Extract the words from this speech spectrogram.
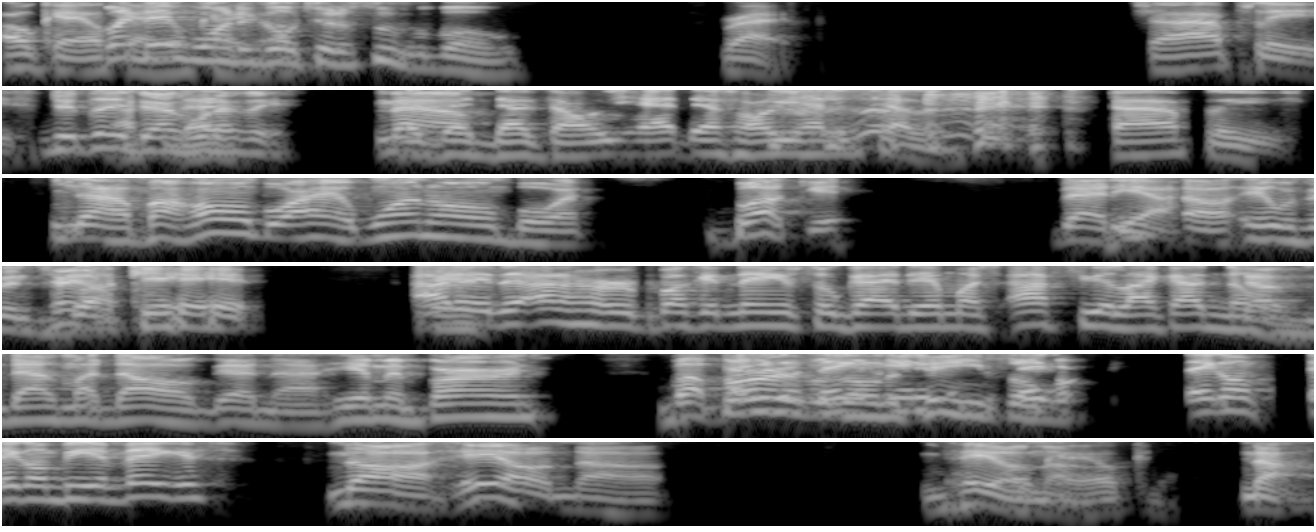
Okay. Okay. but they okay, want to go to the Super Bowl. right. Child, please. Did they- That's, That's- what I said. Now, that- that's all you had. That's all you had to tell him. Child, please. now my homeboy, I had one homeboy, Bucket, that he, Yeah. uh, it was in. Bucket. I And- did. I done heard Bucket name so goddamn much. I feel like I know That, him. that's my dog there now. Him and Burns. But Burns was they- on the they- team. So, they- They gon' they gonna be in Vegas. nah, hell no. Hell no. Okay. Okay. Nah.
